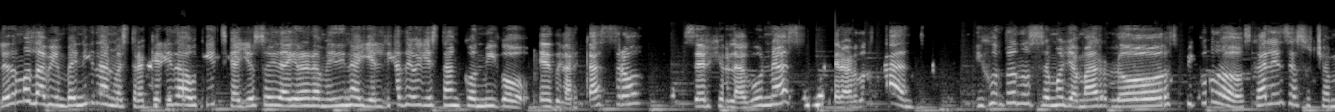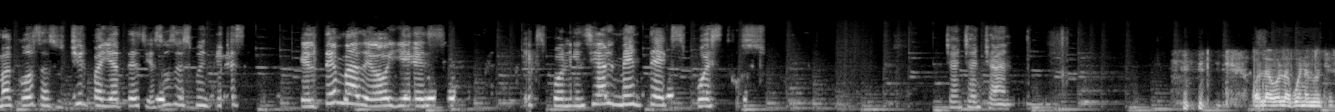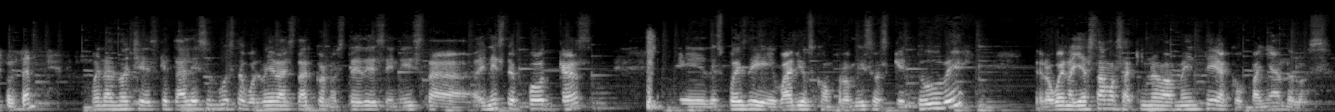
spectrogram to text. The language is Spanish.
Le damos la bienvenida a nuestra querida audiencia. Yo soy Dairana Medina y el día de hoy están conmigo Edgar Castro, Sergio Lagunas y Gerardo Kant. Y juntos nos hacemos llamar los picudos. Jálense a sus chamacos, a sus chilpayates y a sus escuincles. El tema de hoy es exponencialmente expuestos. Chan, chan, chan. Hola, hola, buenas noches, ¿cómo están? Buenas noches, ¿qué tal? Es un gusto volver a estar con ustedes en, esta, en este podcast eh, después de varios compromisos que tuve, pero bueno, ya estamos aquí nuevamente acompañándolos.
